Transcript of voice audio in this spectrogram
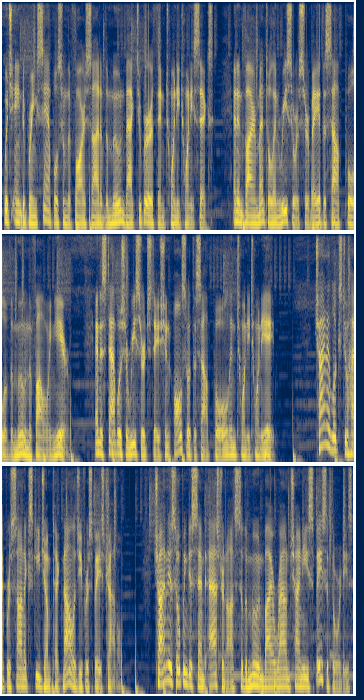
which aim to bring samples from the far side of the Moon back to Earth in 2026, an environmental and resource survey at the South Pole of the Moon the following year, and establish a research station also at the South Pole in 2028. China looks to hypersonic ski jump technology for space travel. China is hoping to send astronauts to the moon by around Chinese space authorities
